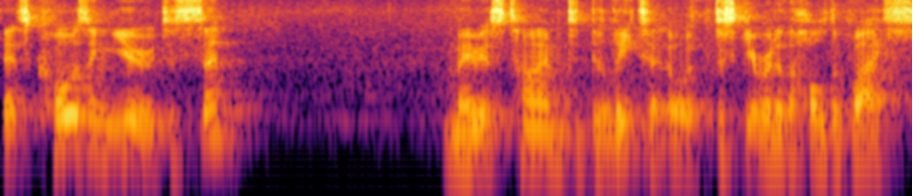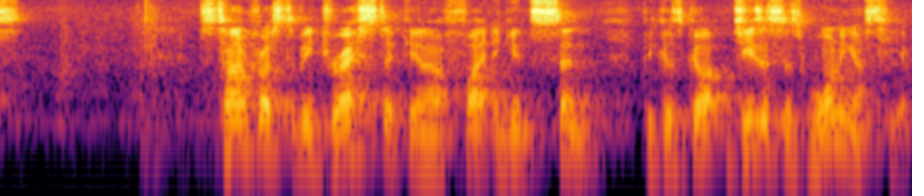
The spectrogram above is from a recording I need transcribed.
that's causing you to sin? Maybe it's time to delete it or just get rid of the whole device. It's time for us to be drastic in our fight against sin because God, Jesus is warning us here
